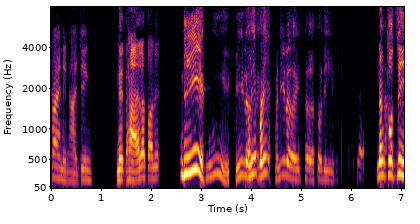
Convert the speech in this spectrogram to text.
ใช่หนึ่งหายจริง เน็ตหายแล้วตอนนี้ นี่นี่นี่เลมายนี่มานี่มานี่เลยเธอตัวดีนั่งตัวจี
